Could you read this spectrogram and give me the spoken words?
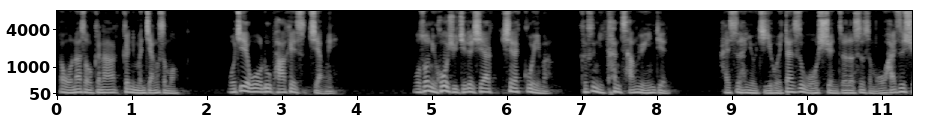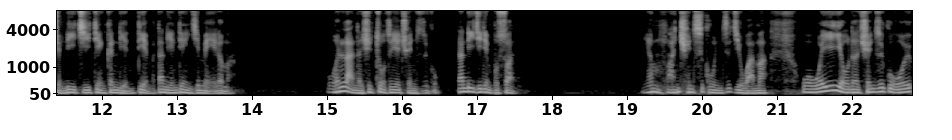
但我那时候跟他跟你们讲什么？我记得我有录 podcast 讲诶，我说你或许觉得现在现在贵嘛，可是你看长远一点，还是很有机会。但是我选择的是什么？我还是选利基电跟联电嘛，但联电已经没了嘛。我很懒得去做这些全职股，但利基电不算。你要玩全职股，你自己玩嘛。我唯一有的全职股，我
